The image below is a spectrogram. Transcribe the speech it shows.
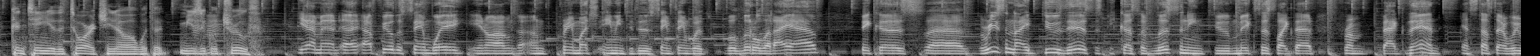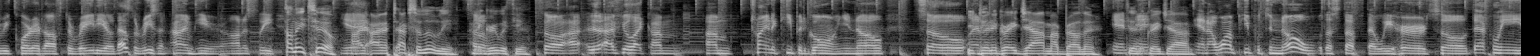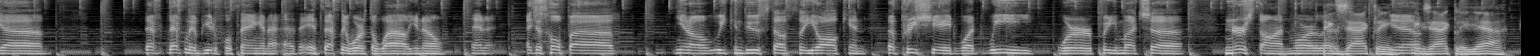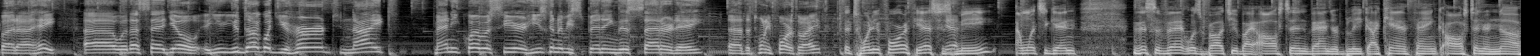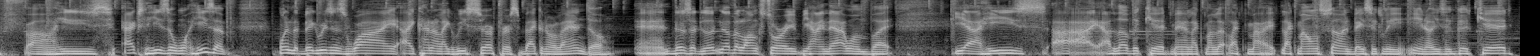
continue the torch, you know, with the musical truth. Yeah, man, I, I feel the same way. You know, I'm, I'm pretty much aiming to do the same thing with the little that I have because uh, the reason I do this is because of listening to mixes like that from back then and stuff that we recorded off the radio. That's the reason I'm here, honestly. Oh, me too. Yeah. I, I absolutely, I agree with you. So I, I feel like I'm I'm trying to keep it going, you know. So You're and- doing a great job, my brother. and, doing a great job. And I want people to know the stuff that we heard. So definitely, uh, def- definitely a beautiful thing, and I, I it's definitely worth a while, you know. And I just hope, uh, you know, we can do stuff so you all can appreciate what we were pretty much uh, nursed on, more or less. Exactly. Yeah. Exactly. Yeah. But uh, hey, uh, with that said, yo, you, you dug what you heard tonight. Manny Cuevas here. He's going to be spinning this Saturday, uh, the 24th, right? The 24th, yes, is Yeah. me. And once again, this event was brought to you by Austin Vanderbleek. I can't thank Austin enough. Uh, he's actually he's the one. He's a one of the big reasons why I kind of like resurfaced back in Orlando. And there's a, another long story behind that one, but yeah, he's I, I love the kid, man. Like my like my like my own son, basically. You know, he's a good kid.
